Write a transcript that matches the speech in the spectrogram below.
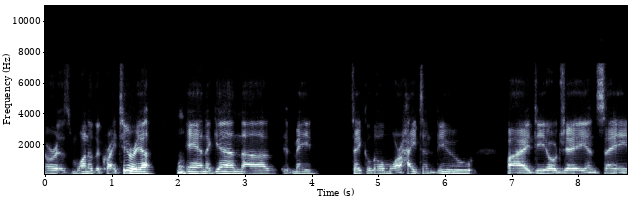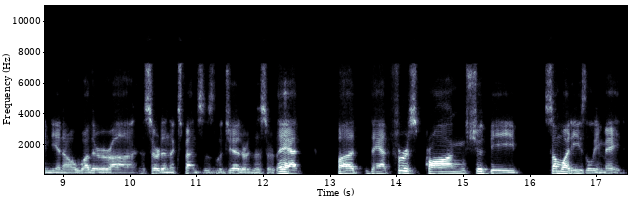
or is one of the criteria. Mm-hmm. And again, uh, it may take a little more heightened view by DOJ and saying, you know, whether uh, a certain expense is legit or this or that. But that first prong should be somewhat easily made.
